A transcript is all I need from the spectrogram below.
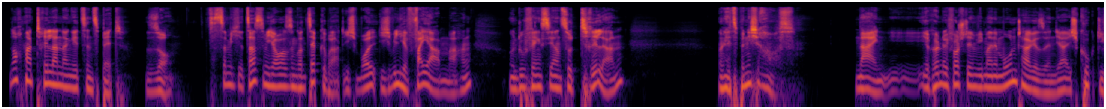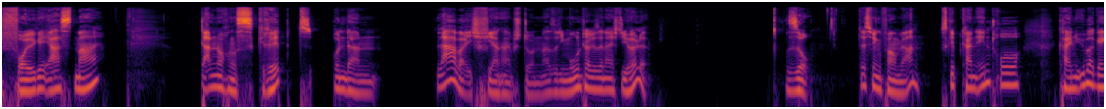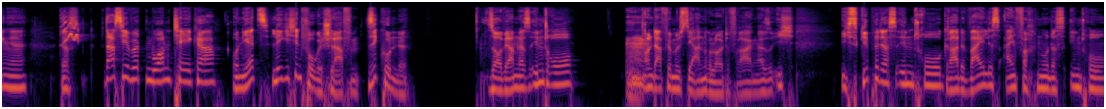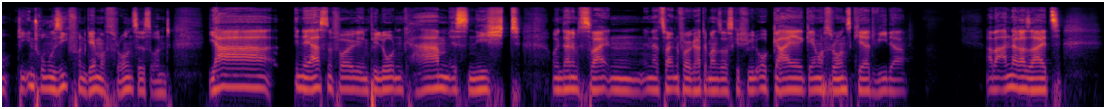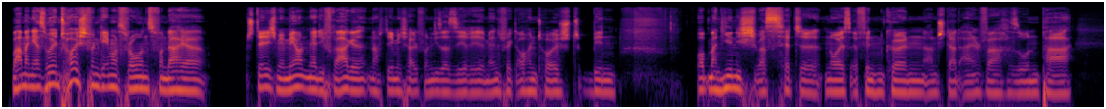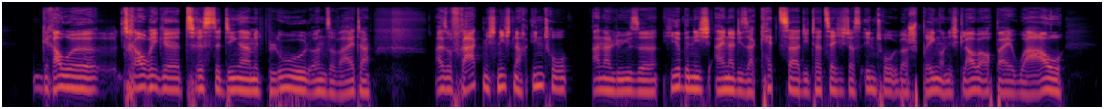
Nochmal trillern, dann geht's ins Bett. So. Jetzt hast du mich, jetzt hast du mich auch aus dem Konzept gebracht. Ich, woll, ich will hier Feierabend machen und du fängst hier an zu trillern. Und jetzt bin ich raus. Nein, ihr könnt euch vorstellen, wie meine Montage sind. Ja, ich gucke die Folge erstmal. dann noch ein Skript und dann laber ich viereinhalb Stunden. Also die Montage sind eigentlich die Hölle. So, deswegen fangen wir an. Es gibt kein Intro, keine Übergänge. Das, das hier wird ein One-Taker. Und jetzt lege ich den Vogel schlafen. Sekunde. So, wir haben das Intro. Und dafür müsst ihr andere Leute fragen. Also ich, ich skippe das Intro, gerade weil es einfach nur das Intro, die Intro-Musik von Game of Thrones ist. Und ja, in der ersten Folge im Piloten kam es nicht. Und dann im zweiten, in der zweiten Folge hatte man so das Gefühl, oh geil, Game of Thrones kehrt wieder. Aber andererseits war man ja so enttäuscht von Game of Thrones, von daher stelle ich mir mehr und mehr die Frage, nachdem ich halt von dieser Serie im Endeffekt auch enttäuscht bin, ob man hier nicht was hätte Neues erfinden können, anstatt einfach so ein paar graue, traurige, triste Dinger mit Blut und so weiter. Also fragt mich nicht nach Intro-Analyse. Hier bin ich einer dieser Ketzer, die tatsächlich das Intro überspringen. Und ich glaube auch bei Wow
